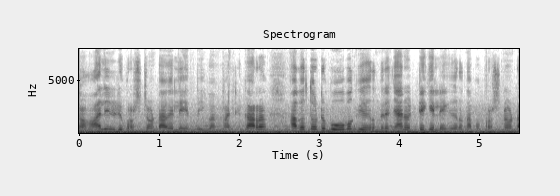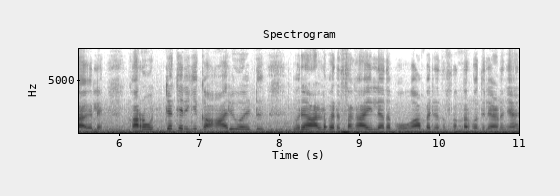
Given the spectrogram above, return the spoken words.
കാലിനൊരു പ്രശ്നം ഉണ്ടാകില്ലേ ഇവൻ മറ്റേ കാരണം അകത്തോട്ട് ബോബം കയറുന്നില്ല ഞാൻ ഒറ്റയ്ക്കല്ലേ കയറുന്നത് അപ്പോൾ പ്രശ്നം ഉണ്ടാകില്ലേ കാരണം ഒറ്റയ്ക്ക് എനിക്ക് കാലുമായിട്ട് ഒരാളുടെ പരസഹായം ഇല്ലാതെ പോകാൻ പറ്റുന്ന സന്ദർഭത്തിലാണ് ഞാൻ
